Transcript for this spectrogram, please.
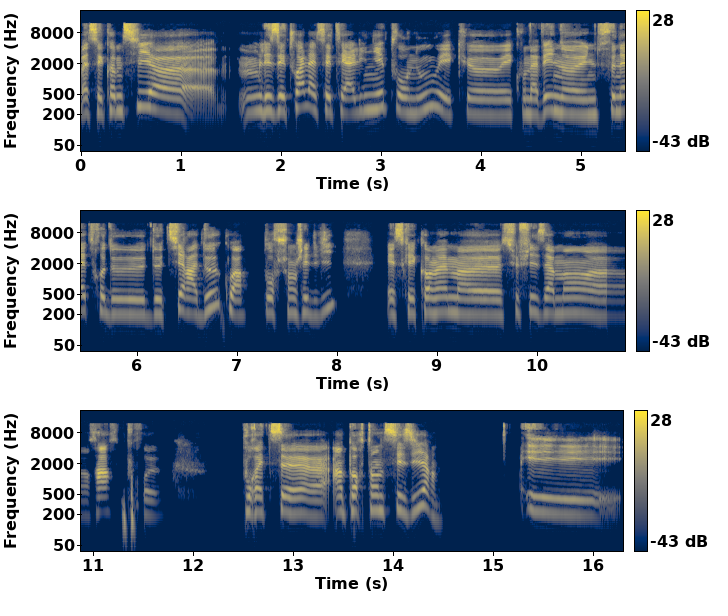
bah, c'est comme si les étoiles s'étaient alignées pour nous et que et qu'on avait une, fenêtre de, tir à deux quoi pour changer de vie. Et ce qui est quand même suffisamment rare pour pour être important de saisir. Et,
